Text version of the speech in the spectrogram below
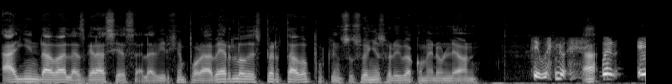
alguien daba las gracias a la Virgen por haberlo despertado porque en su sueño se lo iba a comer un león. Sí, bueno, Ah. bueno eh,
